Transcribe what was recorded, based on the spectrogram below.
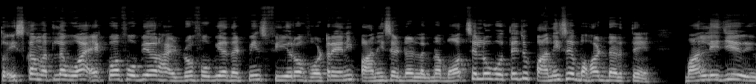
तो इसका मतलब हुआ एक्वाफोबिया और hydrophobia that means fear of water यानी पानी से डर लगना. बहुत से लोग होते हैं जो पानी से बहुत डरते हैं. मान लीजिए,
